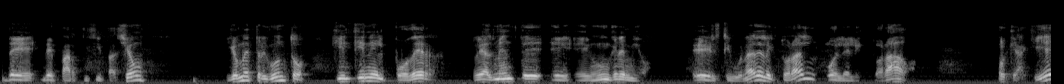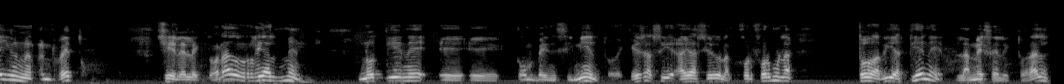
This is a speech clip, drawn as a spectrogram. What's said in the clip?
de, participación, yo me pregunto, ¿quién tiene el poder realmente eh, en un gremio? ¿El tribunal electoral o el electorado? Porque aquí hay un reto. Si el electorado realmente no tiene eh, eh, convencimiento de que esa sí haya sido la mejor fórmula, todavía tiene la mesa electoral.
